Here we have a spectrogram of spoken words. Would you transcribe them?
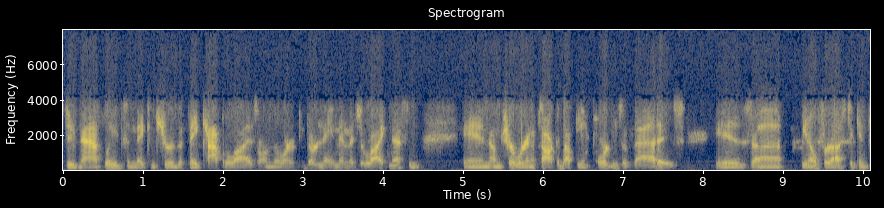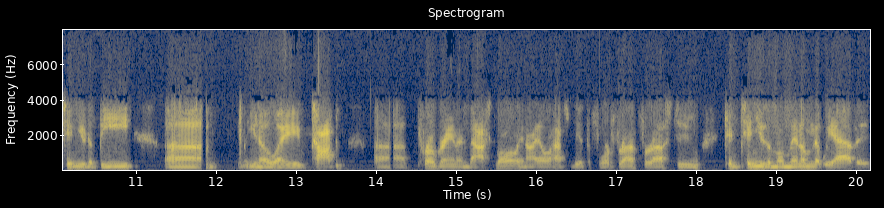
student athletes and making sure that they capitalize on their their name, image, and likeness. And and I'm sure we're going to talk about the importance of that. Is is uh, you know for us to continue to be uh, you know, a top uh, program in basketball. NIL has to be at the forefront for us to continue the momentum that we have in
